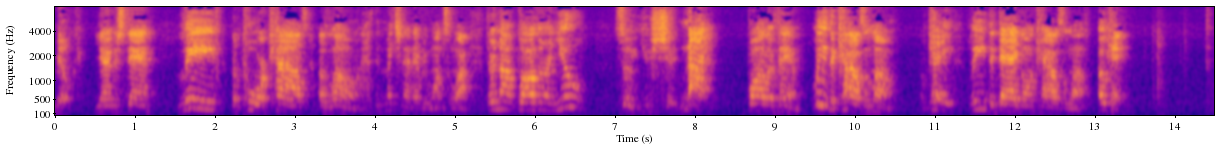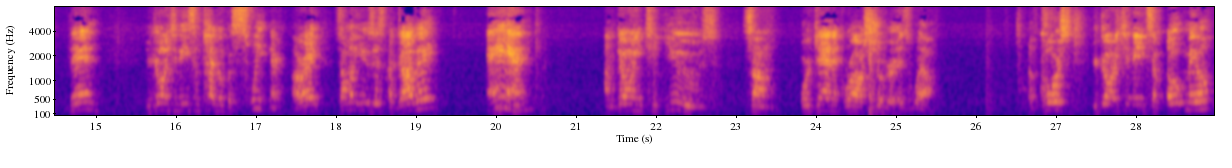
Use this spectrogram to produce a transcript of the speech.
milk. You understand? Leave the poor cows alone. I have to mention that every once in a while. They're not bothering you, so you should not bother them. Leave the cows alone. Okay? Leave the daggone cows alone. Okay. Then you're going to need some type of a sweetener. Alright? So I'm going to use this agave and I'm going to use some organic raw sugar as well. Of course, you're going to need some oatmeal,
